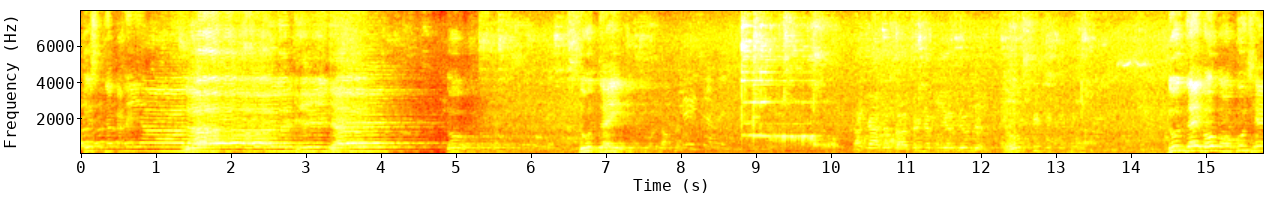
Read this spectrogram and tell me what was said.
કૃષ્ણ કનૈયા લાલ. લાલ કી જય તો દૂધ દહીં બહુ મોંઘું છે.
